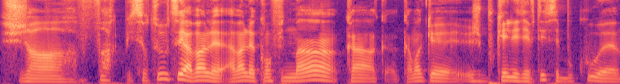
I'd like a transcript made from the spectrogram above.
Genre, fuck. Puis surtout, tu sais, avant le, avant le confinement, quand- comment que je bookais les invités, c'était beaucoup euh,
